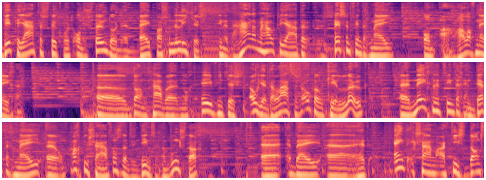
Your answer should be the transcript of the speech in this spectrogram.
Dit theaterstuk wordt ondersteund door de bijpassende liedjes... in het Haarlemmerhout Theater 26 mei om half negen. Eh, dan gaan we nog eventjes... Oh ja, de laatste is ook wel een keer leuk. Eh, 29 en 30 mei eh, om 8 uur s avonds, dat is dinsdag en woensdag... eh, bij eh, het eindexamen artiest dans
